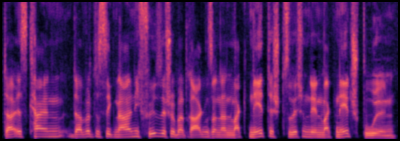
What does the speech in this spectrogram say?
Da ist kein, da wird das Signal nicht physisch übertragen, sondern magnetisch zwischen den Magnetspulen.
